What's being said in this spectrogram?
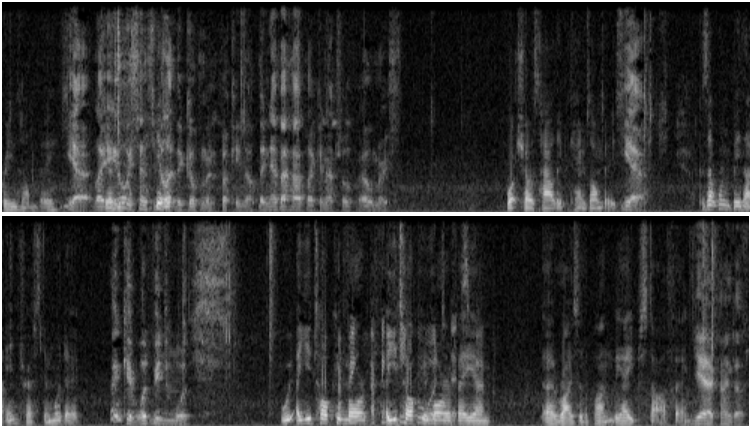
Pre-zombie. Yeah, like Yeah, it always tends to yeah, be like the government fucking up. They never have like an actual film race. What shows how they became zombies? Yeah, Because that wouldn't be that interesting, would it? I think it would be Mm. towards. We, are you talking I think- more? I think are you talking more of a um, expect- uh, Rise of the Planet of the Apes style thing? Yeah, kind of.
